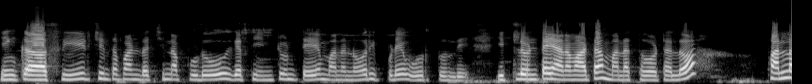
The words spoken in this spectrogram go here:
ఇంకా స్వీట్ చింతపండు వచ్చినప్పుడు ఇక తింటుంటే మన నోరు ఇప్పుడే ఊరుతుంది. ఇట్లుంటాయి అన్నమాట మన తోటలో పండ్ల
